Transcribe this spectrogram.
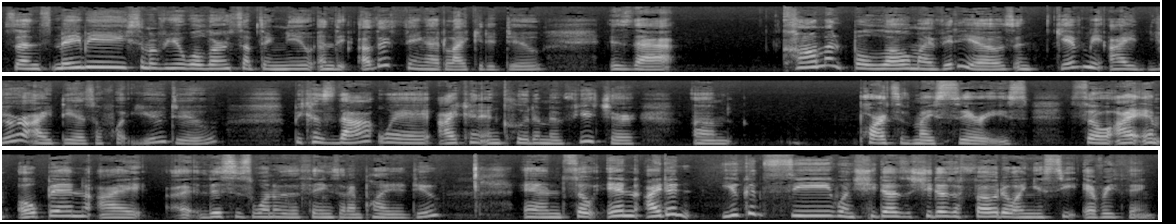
Since maybe some of you will learn something new. And the other thing I'd like you to do is that comment below my videos and give me your ideas of what you do because that way I can include them in future um, parts of my series. So I am open. I, I this is one of the things that I'm planning to do. And so in I didn't you could see when she does she does a photo and you see everything.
